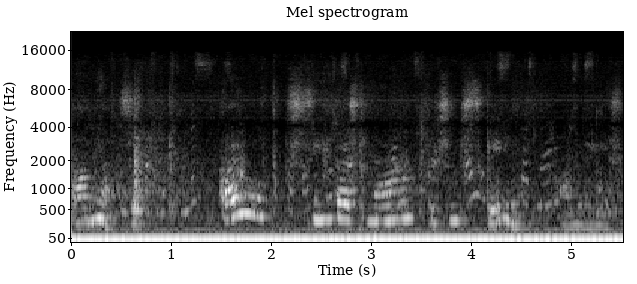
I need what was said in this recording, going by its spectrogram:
Um, yeah, so I will see you guys tomorrow for some skating on these.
